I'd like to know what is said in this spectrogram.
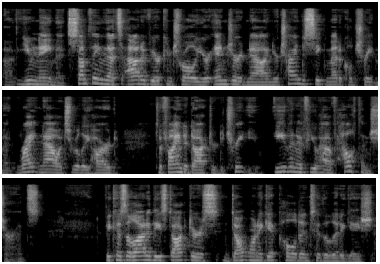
uh, you name it, something that's out of your control, you're injured now and you're trying to seek medical treatment. Right now, it's really hard to find a doctor to treat you, even if you have health insurance, because a lot of these doctors don't want to get pulled into the litigation.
